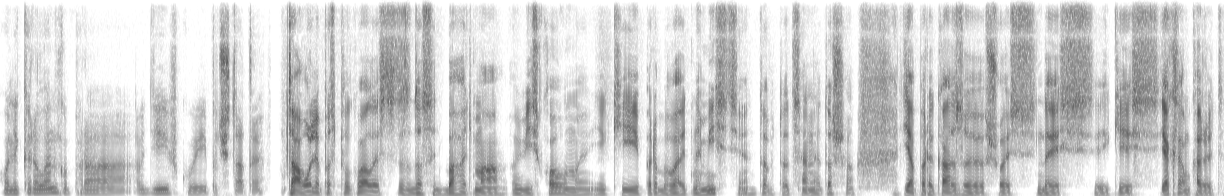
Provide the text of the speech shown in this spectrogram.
Олі Кириленко про Авдіївку і почитати. Так, Оля поспілкувалася з досить багатьма військовими, які перебувають на місці. Тобто, це не то, що я переказую щось десь, якісь, як там кажуть,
